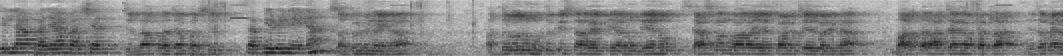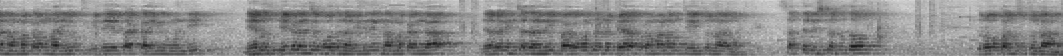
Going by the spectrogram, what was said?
జిల్లా ప్రజా పరిషత్ జిల్లా ప్రజా పరిషత్ సభ్యుడినైన? సభ్యుడినైన అద్దులూరు ముద్దుకృష్ణారెడ్డి అను నేను శాసనం ద్వారా ఏర్పాటు చేయబడిన భారత రాజ్యాంగం పట్ల నిజమైన నమ్మకం మరియు విధేయత కలిగి ఉండి నేను స్వీకరించబోతున్న విధిని నమ్మకంగా నిర్వహించదని భగవంతుని పేర ప్రమాణం చేస్తున్నాను సత్యనిష్టతతో ధృవపరుచుతున్నాను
